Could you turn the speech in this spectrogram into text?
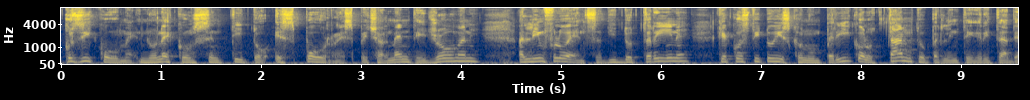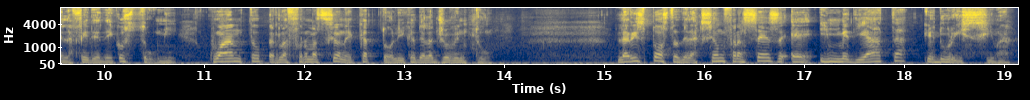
così come non è consentito esporre specialmente i giovani all'influenza di dottrine che costituiscono un pericolo tanto per l'integrità della fede e dei costumi quanto per la formazione cattolica della gioventù. La risposta dell'Action Française è immediata e durissima.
